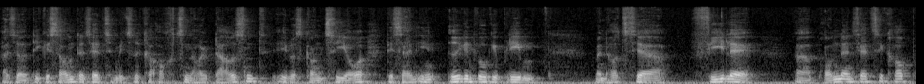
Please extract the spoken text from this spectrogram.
Also die Gesamteinsätze mit ca. 18.500 über das ganze Jahr, die sind irgendwo geblieben. Man hat sehr viele Brandeinsätze gehabt,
